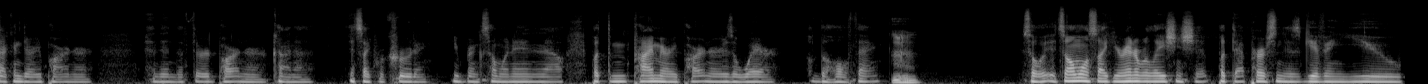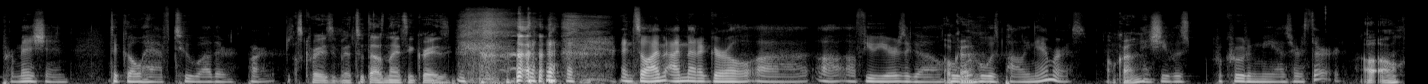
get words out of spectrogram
secondary partner, and then the third partner kind of it's like recruiting. You bring someone in and out, but the primary partner is aware of the whole thing. hmm So it's almost like you're in a relationship, but that person is giving you permission to go have two other partners. That's crazy, man. 2019 crazy. And so I, I met a girl uh, uh, a few years ago who, Okay. who was polyamorous, Okay. and she was recruiting me as her third. Uh oh.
